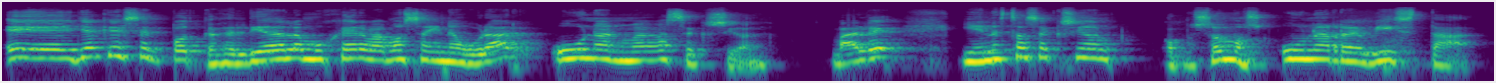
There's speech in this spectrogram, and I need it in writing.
Eh, ya que es el podcast del Día de la Mujer, vamos a inaugurar una nueva sección, ¿vale? Y en esta sección, como somos una revista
